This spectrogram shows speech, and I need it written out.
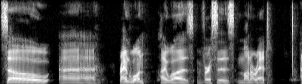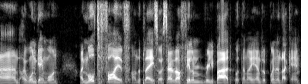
So uh, round one, I was versus Mono Red, and I won game one. I mulled to five on the play, so I started off feeling really bad, but then I ended up winning that game.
